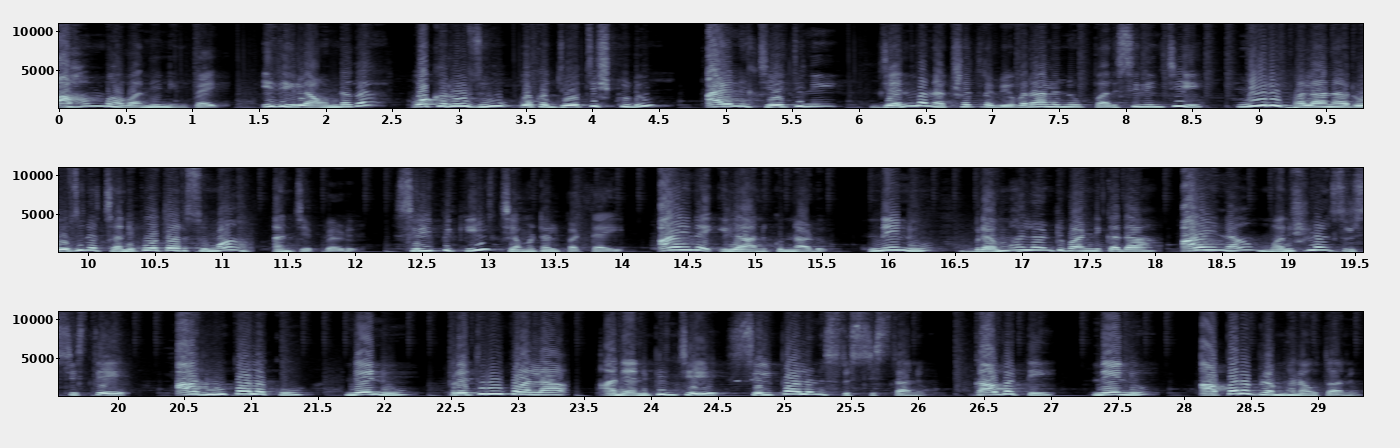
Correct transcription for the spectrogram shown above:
అహంభావాన్ని నింపాయి. ఇది ఇలా ఉండగా ఒకరోజు ఒక జ్యోతిష్కుడు ఆయన చేతిని జన్మ నక్షత్ర వివరాలను పరిశీలించి మీరు ఫలానా రోజున చనిపోతారు సుమా అని చెప్పాడు. శిల్పికి చెమటలు పట్టాయి. ఆయన ఇలా అనుకున్నాడు. నేను బ్రహ్మ లాంటి వాణ్ణి కదా. ఆయన మనుషులను సృష్టిస్తే ఆ రూపాలకు నేను ప్రతిరూపాలా అని అనిపించే శిల్పాలను సృష్టిస్తాను. కాబట్టి నేను అపర బ్రహ్మనవుతాను.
